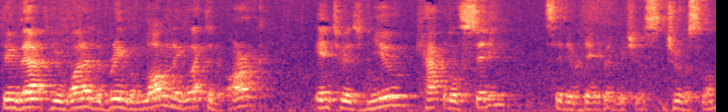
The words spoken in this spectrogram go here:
To do that, he wanted to bring the long neglected ark into his new capital city, city of David, which is Jerusalem,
